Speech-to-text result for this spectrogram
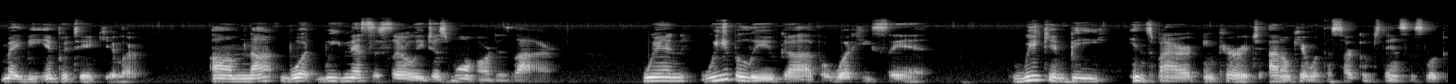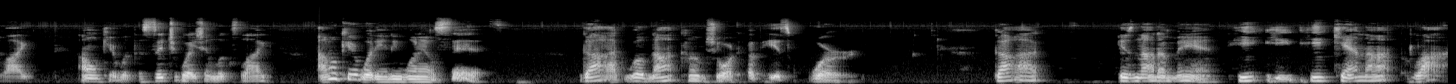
maybe in particular um, not what we necessarily just want or desire. When we believe God for what He said, we can be inspired, encouraged. I don't care what the circumstances look like. I don't care what the situation looks like. I don't care what anyone else says. God will not come short of His word. God is not a man. He, he, he cannot lie.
